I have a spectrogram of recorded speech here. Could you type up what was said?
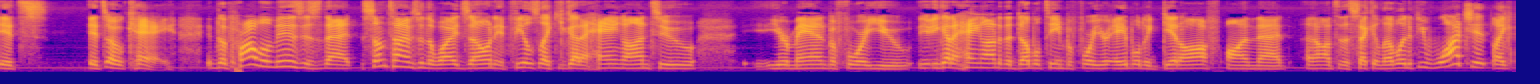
it's it's okay. The problem is is that sometimes in the wide zone it feels like you got to hang on to your man before you you got to hang on to the double team before you're able to get off on that uh, onto the second level. And if you watch it, like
